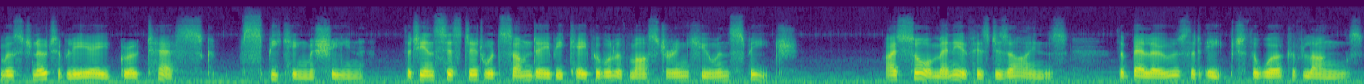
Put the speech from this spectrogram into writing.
most notably a grotesque speaking machine that he insisted would some day be capable of mastering human speech. I saw many of his designs, the bellows that aped the work of lungs,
